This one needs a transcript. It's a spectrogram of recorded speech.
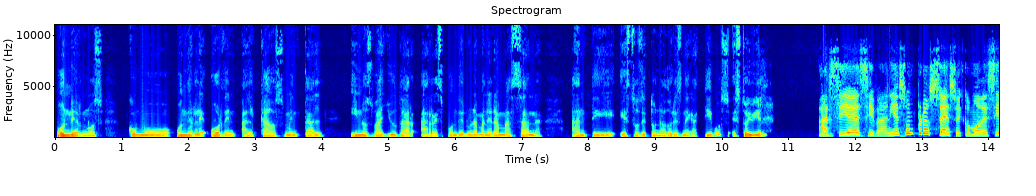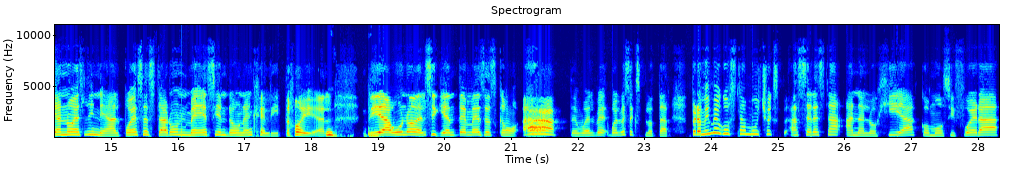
ponernos como ponerle orden al caos mental y nos va a ayudar a responder de una manera más sana ante estos detonadores negativos. ¿Estoy bien? Así es, Iván, y es un proceso y como decía, no es lineal. Puedes estar un mes siendo un angelito y al día uno del siguiente mes es como, ah, te vuelve, vuelves a explotar. Pero a mí me gusta mucho hacer esta analogía como si fuera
